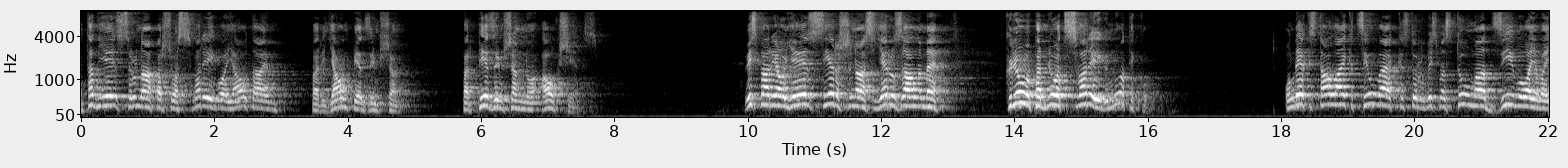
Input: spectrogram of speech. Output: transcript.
Un tad Jēzus runā par šo svarīgo jautājumu par jaunpiedzimšanu, par piedzimšanu no augšienes. Vispār jau Jēzus ierašanās Jeruzalemē kļuva par ļoti svarīgu notikumu. Un liekas, tā laika cilvēki, kas tur vismaz tūmā dzīvoja, vai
